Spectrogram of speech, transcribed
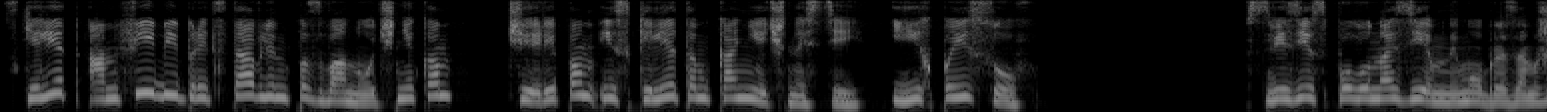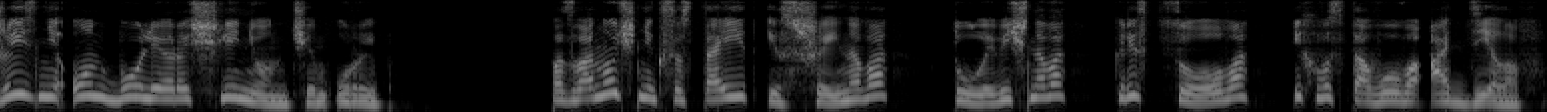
Скелет амфибий представлен позвоночником, черепом и скелетом конечностей и их поясов. В связи с полуназемным образом жизни он более расчленен, чем у рыб. Позвоночник состоит из шейного, туловищного, крестцового и хвостового отделов.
